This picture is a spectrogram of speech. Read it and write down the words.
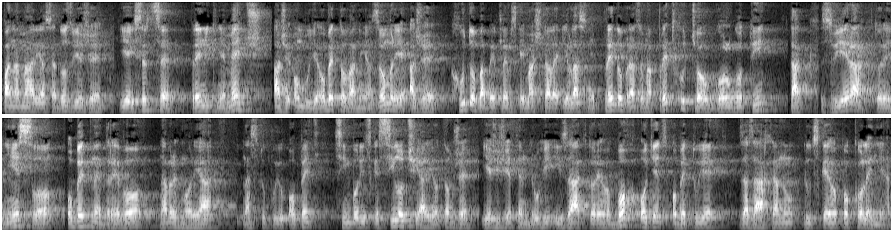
Pana Mária sa dozvie, že jej srdce prenikne meč a že on bude obetovaný a zomrie a že chudoba betlemskej maštale je vlastne predobrazom a predchuťou Golgoty, tak zviera, ktoré nieslo obetné drevo na vrch moria, nastupujú opäť symbolické siločiary o tom, že Ježiš je ten druhý Izák, ktorého Boh Otec obetuje za záchranu ľudského pokolenia.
